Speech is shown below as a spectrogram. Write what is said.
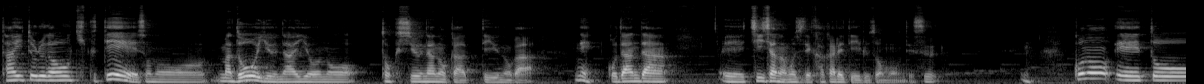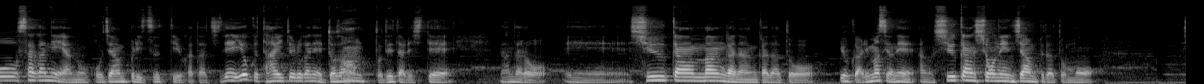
タイトルが大きくてその、まあ、どういう内容の特集なのかっていうのがねこうだんだんえー、小さな文字で書かれていると思うんです。この、えーと、差がねあのこうジャンプ率っていう形でよくタイトルがねドドンと出たりしてなんだろう、えー、週刊漫画なんかだとよくありますよね「あの週刊少年ジャンプ」だともう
